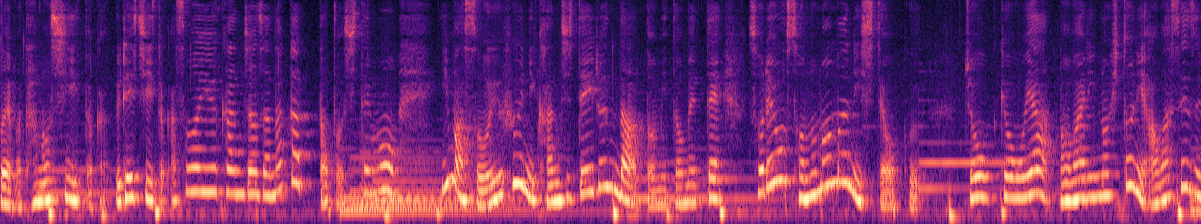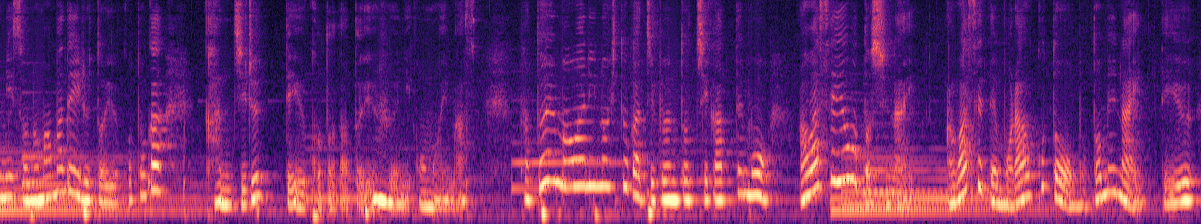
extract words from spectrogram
例えば楽しいとか嬉しいとかそういう感情じゃなかったとしても今そういうふうに感じているんだと認めてそれをそのままにしておく状況や周りの人に合わせずにそのままでいるということが感じるっていうことだというふうに思います。たとえ周りの人が自分と違っても合わせようとしない合わせてもらうことを求めないっていう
